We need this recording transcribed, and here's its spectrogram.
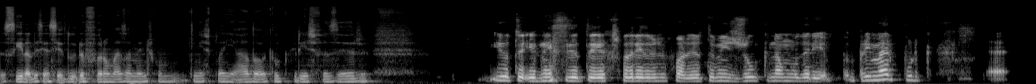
a seguir à licenciatura foram mais ou menos como tinhas planeado ou aquilo que querias fazer? Eu, te, eu eu te responderia da mesma forma. Eu também julgo que não mudaria. Primeiro porque, eh,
